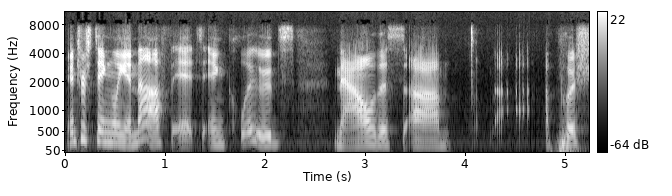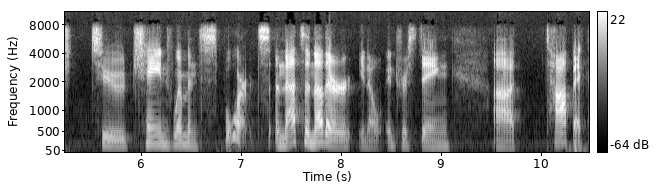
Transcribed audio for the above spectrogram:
interestingly enough, it includes now this um, a push to change women's sports, and that's another you know interesting uh, topic,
